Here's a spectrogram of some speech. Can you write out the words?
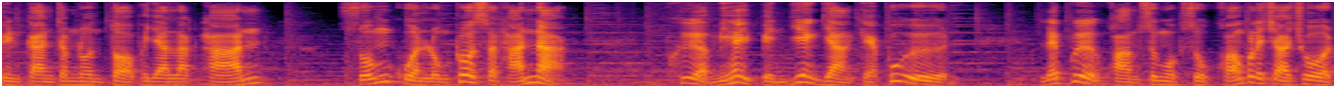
เป็นการจำนวนต่อพยานหลักฐาน สมควรลงโทษสถานหนัก เพื่อมิให้เป็นเยี่ยงอย่างแก่ผู้อื่น และเพื่อความสงบสุขของประชาชน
